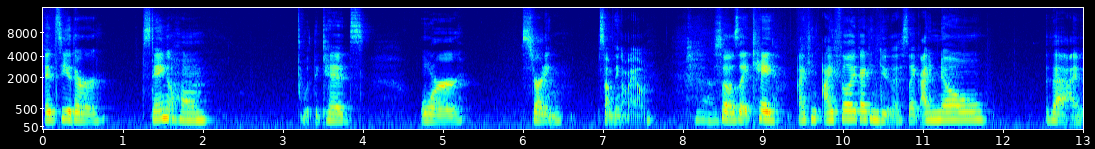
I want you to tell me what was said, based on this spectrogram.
it's either staying at home with the kids or starting something on my own. So I was like, okay, I can I feel like I can do this. Like I know that I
